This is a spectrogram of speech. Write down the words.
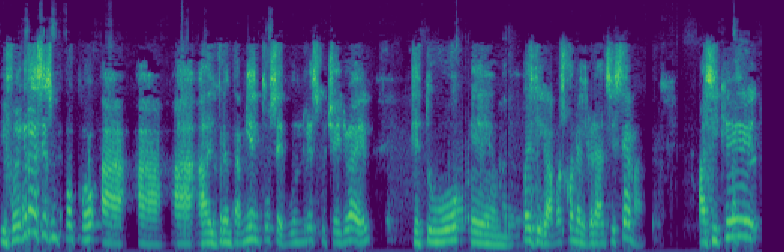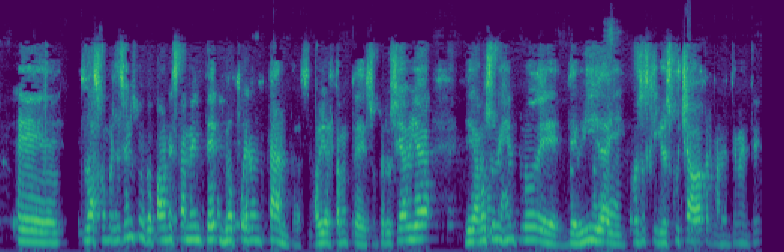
Y fue gracias un poco a, a, a, enfrentamientos, según le escuché yo a él, que tuvo, eh, pues digamos, con el gran sistema. Así que eh, las conversaciones con mi papá, honestamente, no fueron tantas abiertamente de eso, pero sí había, digamos, un ejemplo de, de vida y cosas que yo escuchaba permanentemente,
